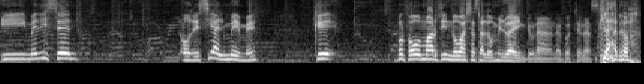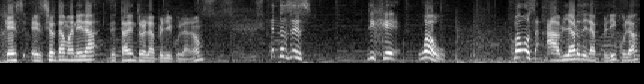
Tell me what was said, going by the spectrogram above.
y me dicen, o decía el meme, que por favor Martin no vayas al 2020, una, una cuestión así. Claro. Que es en cierta manera está dentro de la película, ¿no? Entonces dije, wow, vamos a hablar de la película.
